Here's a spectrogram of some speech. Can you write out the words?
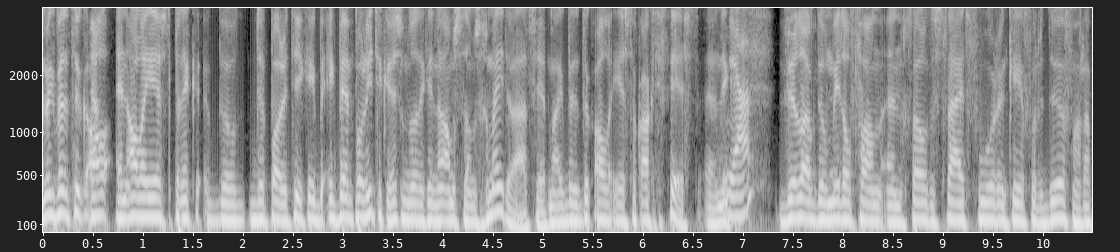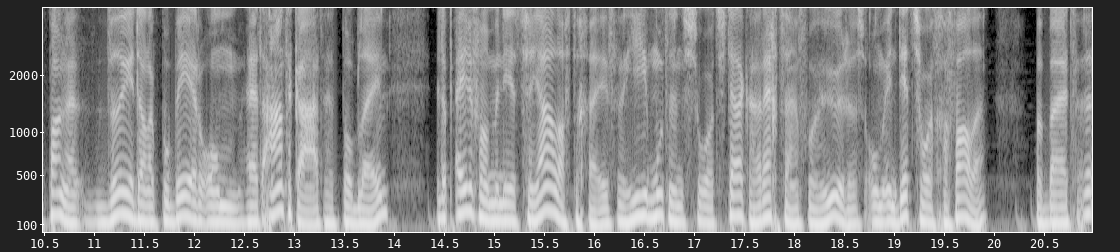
maar ik ben natuurlijk al, en allereerst ben ik ik bedoel, de politiek. Ik ben, ik ben politicus omdat ik in de Amsterdamse gemeenteraad zit. Maar ik ben natuurlijk allereerst ook activist. En ik Ja. wil ook door middel van een grote strijd voeren, een keer voor de deur van Rapangen. Wil je dan ook proberen om het aan te kaarten, het probleem. En op een of andere manier het signaal af te geven. Hier moet een soort sterker recht zijn voor huurders om in dit soort gevallen. Waarbij het, eh,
